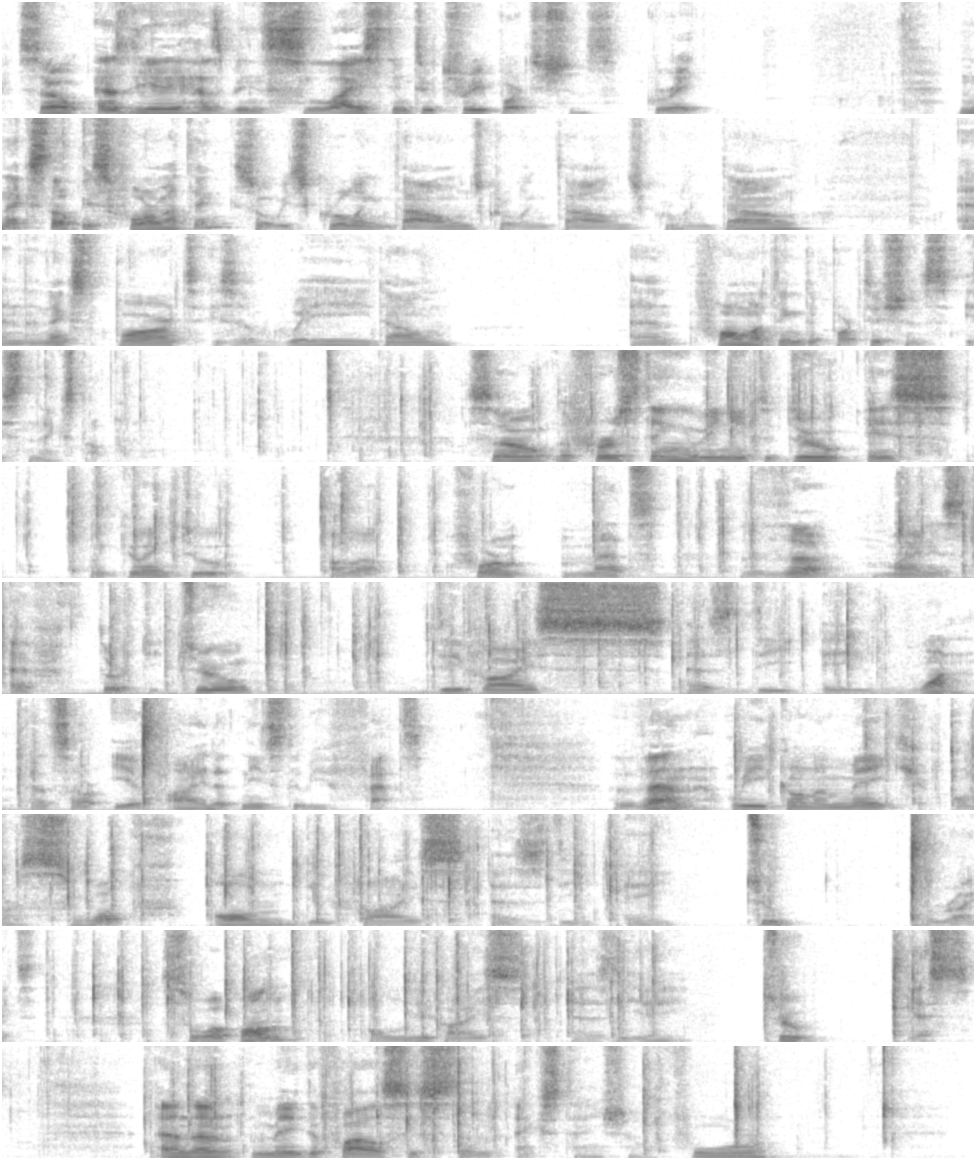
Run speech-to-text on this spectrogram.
So SDA has been sliced into three partitions. Great. Next up is formatting. So we're scrolling down, scrolling down, scrolling down. And the next part is a way down and formatting the partitions is next up. So the first thing we need to do is we're going to format the minus F32 device SDA1. That's our EFI that needs to be fed. Then we're gonna make our swap on device SDA2. Right. Swap on on device SDA2 2 yes and then make the file system extension 4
